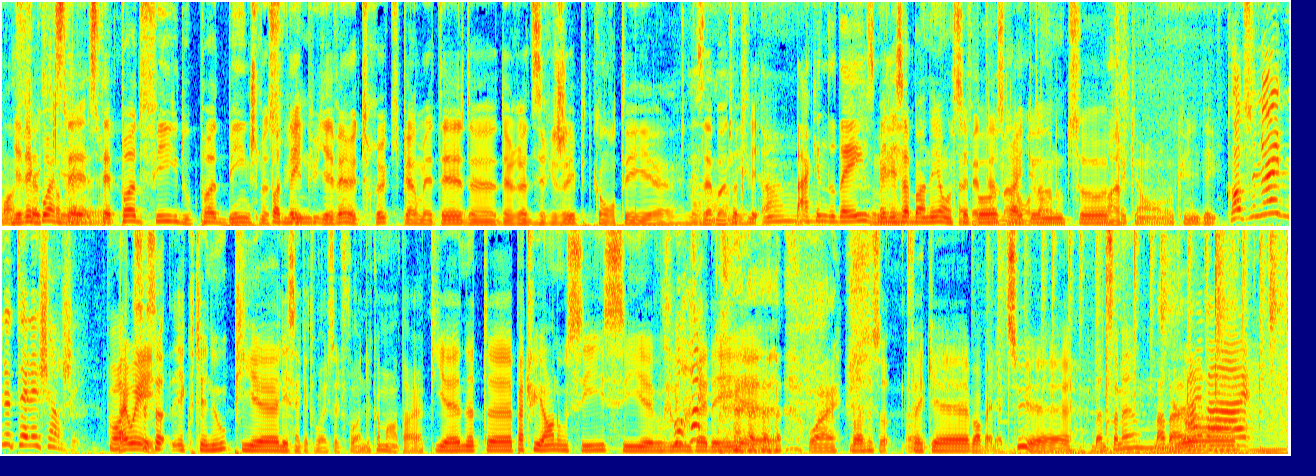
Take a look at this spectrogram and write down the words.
mais... Il y avait quoi? C'était c'était Podfeed ou Podbean, je me souviens plus. Il y avait un truc qui permettait de, de rediriger puis de compter euh, les Ah, abonnés. Toutes les... ah. Back in the days, mais, les abonnés, on le ça sait pas sur tellement iTunes longtemps, ou tout ça. Ouais. Fait qu'on n'a aucune idée. Continuez de nous télécharger. Ouais, Ben oui. c'est ça. Écoutez-nous. Puis euh, les 5 étoiles, c'est le fun. Les commentaires. Puis euh, notre euh, Patreon aussi, si euh, vous voulez nous aider. euh, Ouais. bon, c'est ça. Fait que, euh, bon, ben là-dessus, euh, bonne semaine. Bye bye. Bye bye!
